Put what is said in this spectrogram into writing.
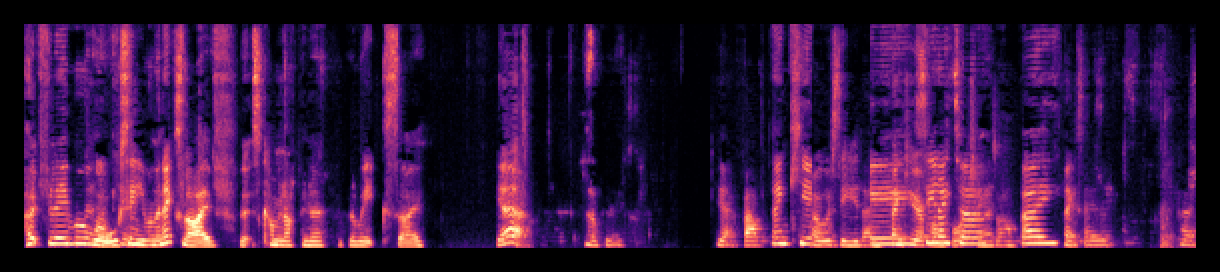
hopefully we'll, Yeah, we'll see you on the next live that's coming up in a couple of weeks. So Yeah, lovely. Yeah, fab. Thank you. I will see you then. Thank you See you everyone for later. watching as well. Bye. Thanks, Hayley. Bye.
